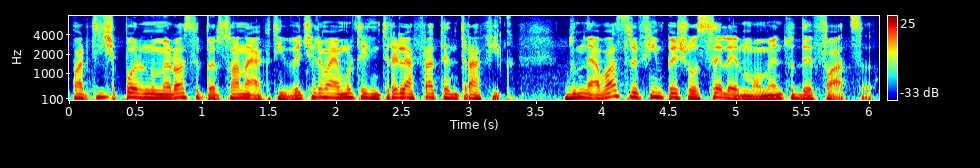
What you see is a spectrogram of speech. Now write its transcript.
participă numeroase persoane active, cele mai multe dintre ele aflate în trafic. Dumneavoastră fiind pe șosele în momentul de față,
